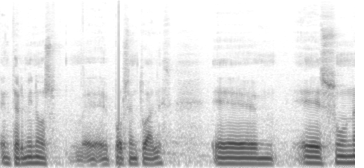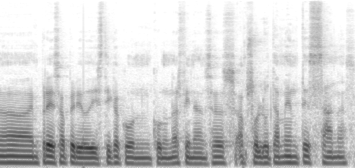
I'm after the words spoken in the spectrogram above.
en términos porcentuales. es una empresa periodística con, unas finanzas absolutamente sanas,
